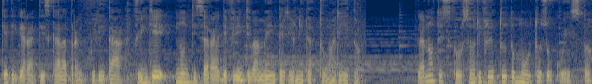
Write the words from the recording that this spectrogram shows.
che ti garantisca la tranquillità finché non ti sarai definitivamente riunita a tuo marito. La notte scorsa ho riflettuto molto su questo.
